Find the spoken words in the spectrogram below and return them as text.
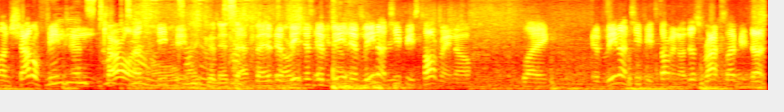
on Shadow Fiend, and Radiant's Charles has TP. My Goodness. FN. If, if, if, if, if Lina TP's top right now, like if Lina TP's top right now, this Rax might be dead.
